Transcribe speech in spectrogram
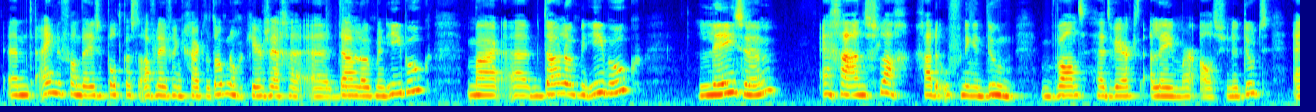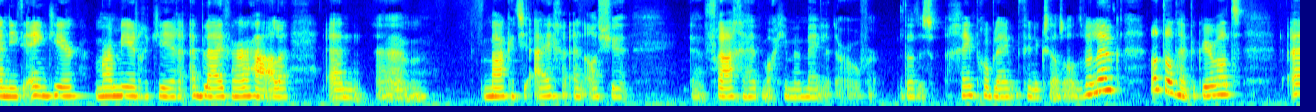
En aan het einde van deze podcastaflevering ga ik dat ook nog een keer zeggen. Uh, download mijn e-book. Maar uh, download mijn e-book, lees hem en ga aan de slag. Ga de oefeningen doen. Want het werkt alleen maar als je het doet. En niet één keer, maar meerdere keren. En blijf herhalen. En um, maak het je eigen. En als je uh, vragen hebt, mag je me mailen daarover. Dat is geen probleem. Vind ik zelfs altijd wel leuk. Want dan heb ik weer wat uh,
